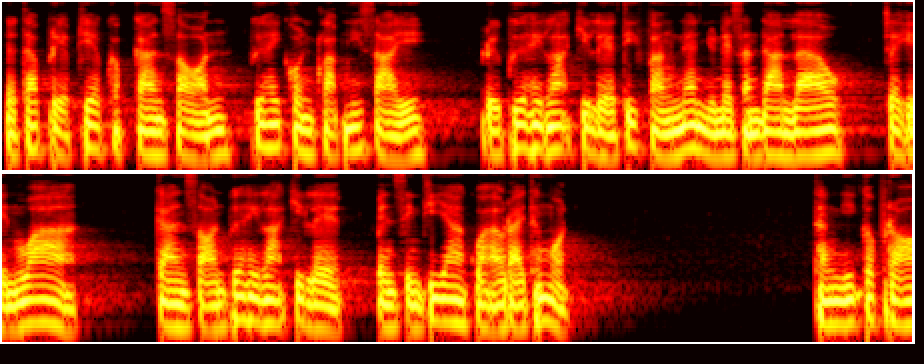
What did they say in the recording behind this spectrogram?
แต่ถ้าเปรียบเทียบกับการสอนเพื่อให้คนกลับนิสัย หรือเพื่อให้ละกิเลสที่ฝังแน่นอยู่ในสันดานแล้ว จะเห็นว่า การสอนเพื่อให้ละกิเลส เป็นสิ่งที่ยากกว่าอะไรทั้งหมด ทั้งนี้ก็เพราะ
